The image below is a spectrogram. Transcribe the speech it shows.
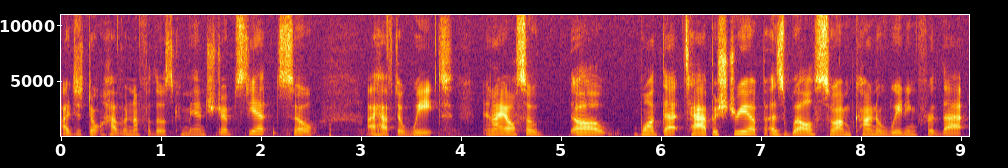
I just don't have enough of those command strips yet, so I have to wait. And I also uh, want that tapestry up as well, so I'm kind of waiting for that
